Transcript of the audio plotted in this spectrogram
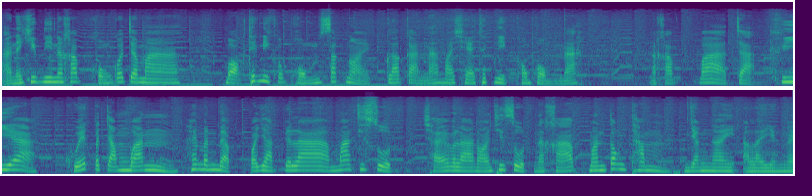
อ่าในคลิปนี้นะครับ ผมก็จะมา บอกเทคนิคของผมสักหน่อยแล้วกันนะ มาแชร์เทคนิคของผมนะนะครับ ว่าจะเคลียร์เควสประจำวัน ให้มันแบบประหยัดเวลามากที่สุด ใช้เวลาน้อยที่สุดนะครับ มันต้องทำยังไงอะไรยังไง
